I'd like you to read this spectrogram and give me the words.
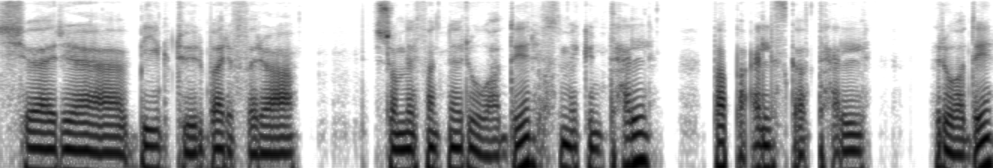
kjøre biltur bare for å se om vi fant noen rådyr som vi kunne telle. Pappa elska å telle rådyr,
